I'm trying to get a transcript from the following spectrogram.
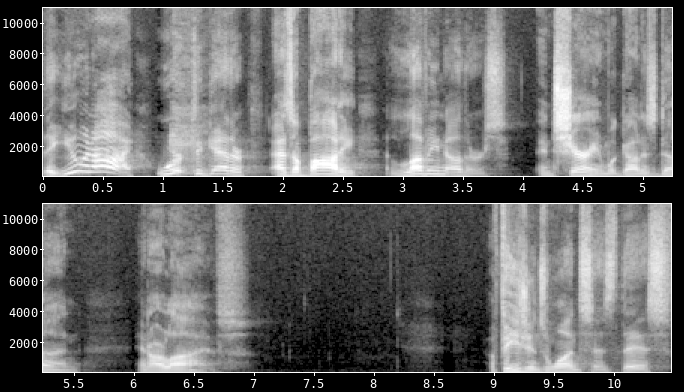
that you and I work together as a body, loving others and sharing what God has done in our lives. Ephesians 1 says this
